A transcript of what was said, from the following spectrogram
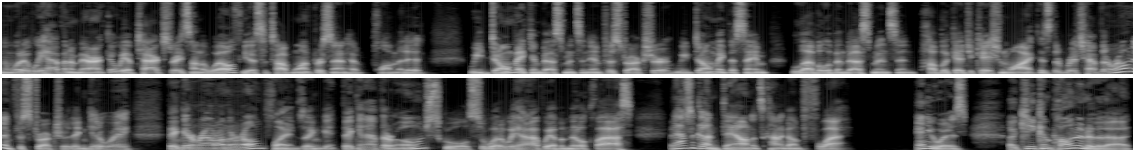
And what do we have in America? We have tax rates on the wealthiest. The top 1% have plummeted. We don't make investments in infrastructure. We don't make the same level of investments in public education. Why? Because the rich have their own infrastructure. They can get away, they can get around on their own planes. They can get, they can have their own schools. So what do we have? We have a middle class. It hasn't gone down, it's kind of gone flat. Anyways, a key component of that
